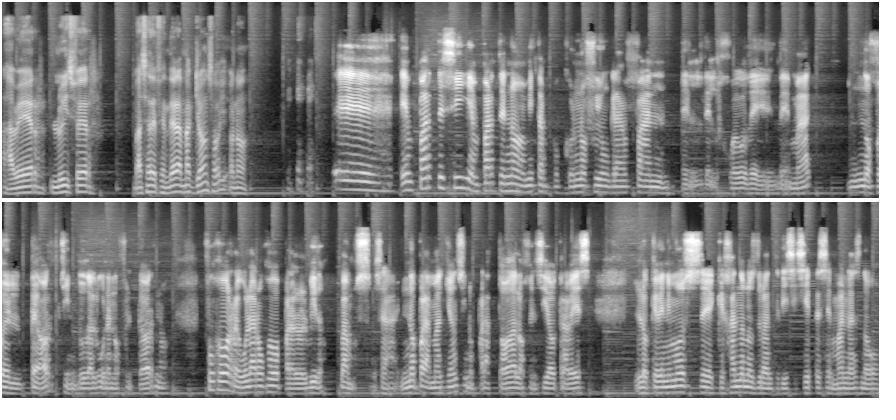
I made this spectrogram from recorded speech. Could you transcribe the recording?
A ver, Luis Fer, ¿vas a defender a Mac Jones hoy o no? Eh, en parte sí y en parte no. A mí tampoco no fui un gran fan del, del juego de, de, Mac. No fue el peor, sin duda alguna no fue el peor, no. Fue un juego regular, un juego para el olvido. Vamos, o sea, no para Mac Jones, sino para toda la ofensiva otra vez. Lo que venimos eh, quejándonos durante 17 semanas no,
